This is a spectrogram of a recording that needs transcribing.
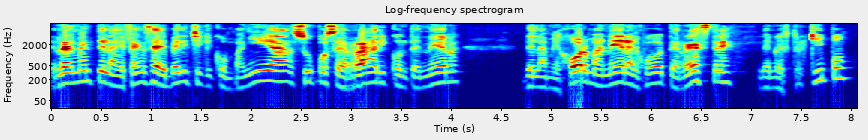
Realmente la defensa de Belichick y compañía supo cerrar y contener de la mejor manera el juego terrestre de nuestro equipo.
